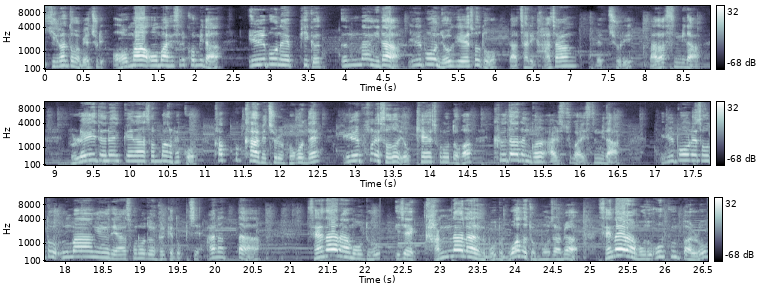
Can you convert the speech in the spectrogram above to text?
기간 동안 매출이 어마어마했을 겁니다. 일본의 픽은 은낭이다. 일본 여기에서도 나찰이 가장 매출이 낮았습니다. 블레이드는 꽤나 선방을 했고 카프카 매출을 보건데 일본에서도 역해 선호도가 크다는 걸 알 수가 있습니다. 일본에서도 음악에 대한 선호도는 그렇게 높지 않았다. 세 나라 모두 이제 각 나라를 모두 모아서 좀 보자면 세 나라 모두 오픈빨로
